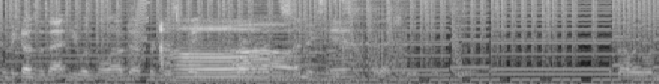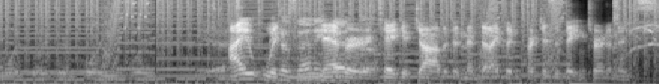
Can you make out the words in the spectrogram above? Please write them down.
and because of that, he wasn't allowed to participate. Oh, Oh. that makes sense. Yeah. That actually makes sense. Yeah. Probably wouldn't want to like their employees like yeah. I would Because then he had never take a job if it meant that I couldn't participate in tournaments.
